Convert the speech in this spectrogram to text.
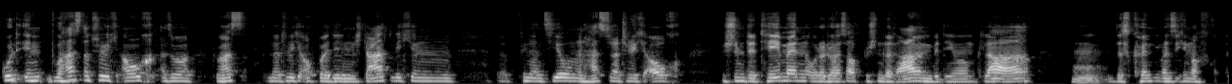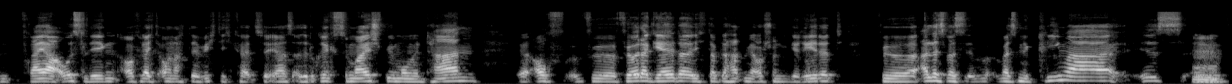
gut, in, du hast natürlich auch, also du hast natürlich auch bei den staatlichen äh, Finanzierungen hast du natürlich auch bestimmte Themen oder du hast auch bestimmte Rahmenbedingungen, klar. Mhm. Das könnte man sich noch freier auslegen, aber vielleicht auch nach der Wichtigkeit zuerst. Also du kriegst zum Beispiel momentan äh, auch für Fördergelder, ich glaube, da hatten wir auch schon geredet, für alles, was, was mit Klima ist, äh, mhm.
